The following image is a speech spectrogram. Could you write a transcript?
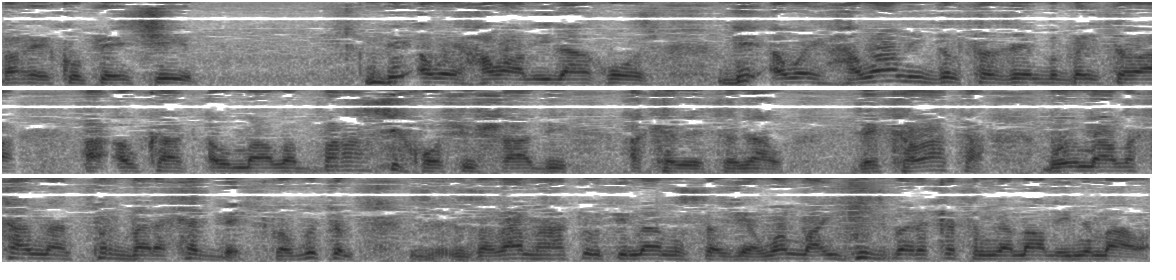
بەڕێک و پێچی بێ ئەوەی هەواڵی ناخۆش بێ ئەوەی هەواڵی دڵتەزێن ببیتەوە ئەوکات ئەو ماڵە بەڕاستی خۆشی و شادی ئەکەوێتە ناو دەکەواتە بۆی ماڵەکانمان پڕ بەرەکەت بێت کە گوتم زەلام هاتووتی ما مستەژێ وەڵی هیچ بەرەکەتم لە ماڵی نماوە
